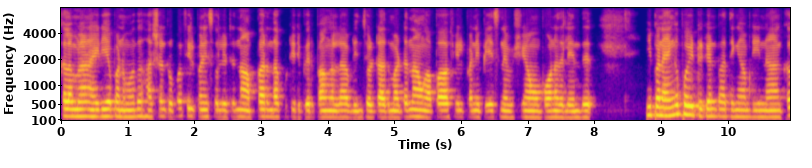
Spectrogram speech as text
கிளம்பலான்னு ஐடியா பண்ணும்போது ஹர்ஷன் ரொம்ப ஃபீல் பண்ணி சொல்லிட்டு இருந்தான். அப்பா இருந்தால் கூட்டிகிட்டு போயிருப்பாங்கல்ல அப்படின்னு சொல்லிட்டு. அது மட்டும்தான் அவங்க அப்பாவை ஃபீல் பண்ணி பேசின விஷயம் அவன் போனதுலேருந்து. இப்போ நான் எங்கே போயிட்டுருக்கேன்னு பார்த்தீங்க அப்படின்னாக்கா,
